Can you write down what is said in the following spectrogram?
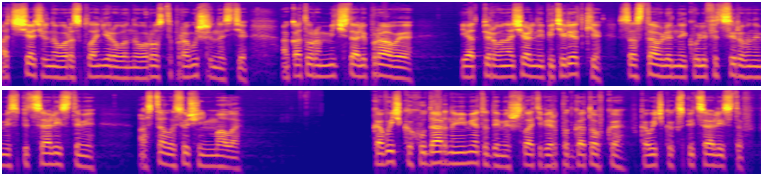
От тщательного распланированного роста промышленности, о котором мечтали правые, и от первоначальной пятилетки, составленной квалифицированными специалистами, осталось очень мало. В кавычках ударными методами шла теперь подготовка в кавычках специалистов.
